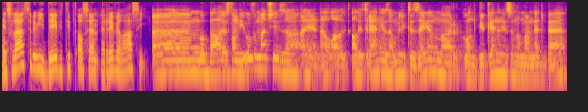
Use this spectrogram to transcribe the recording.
Eens luisteren wie David tipt als zijn revelatie. Um, op basis van die oefenmatches, is dat, al, die trainingen is dat moeilijk te zeggen, maar, want Buchanan is er nog maar net bij.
